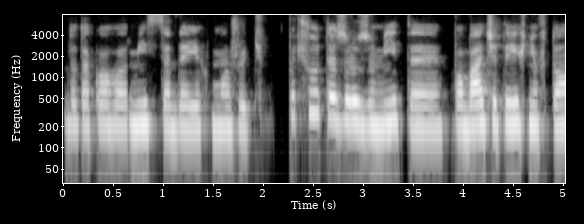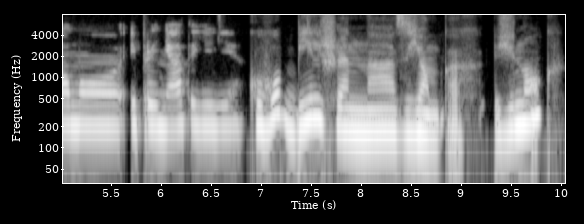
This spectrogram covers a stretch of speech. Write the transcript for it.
до такого місця, де їх можуть. Почути, зрозуміти, побачити їхню втому і прийняти її. Кого більше на зйомках? Жінок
